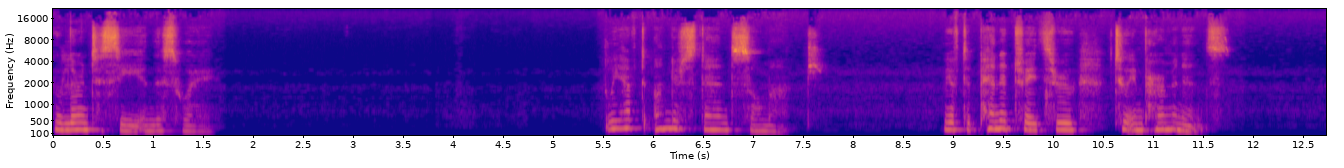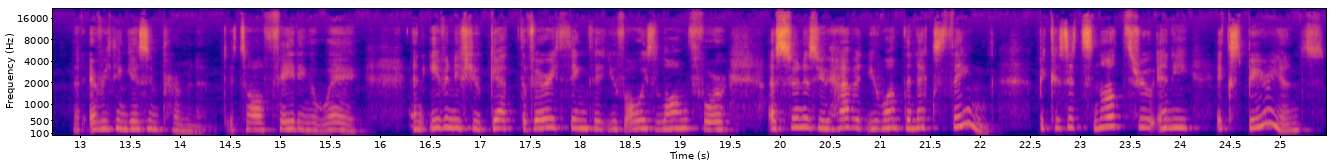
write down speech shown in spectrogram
who learn to see in this way. We have to understand so much. We have to penetrate through to impermanence. That everything is impermanent, it's all fading away. And even if you get the very thing that you've always longed for, as soon as you have it, you want the next thing. Because it's not through any experience,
